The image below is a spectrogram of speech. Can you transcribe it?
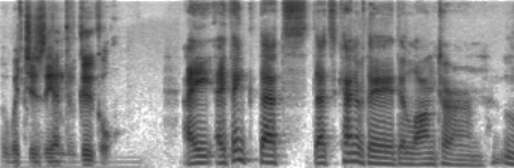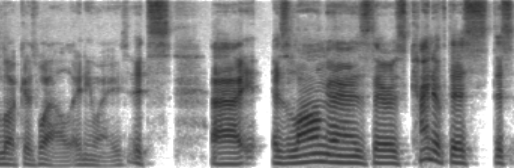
which is the end of Google. I, I think that's that's kind of the, the long-term look as well. anyway. it's uh, as long as there's kind of this this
